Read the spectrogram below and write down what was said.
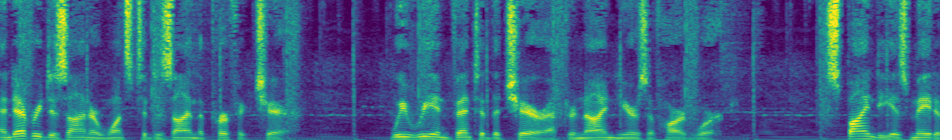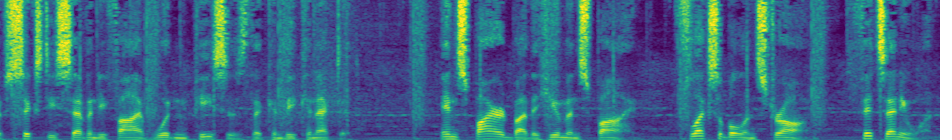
and every designer wants to design the perfect chair. We reinvented the chair after 9 years of hard work. SPYNDI is made of 60-75 wooden pieces that can be connected. Inspired by the human spine, flexible and strong, fits anyone.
